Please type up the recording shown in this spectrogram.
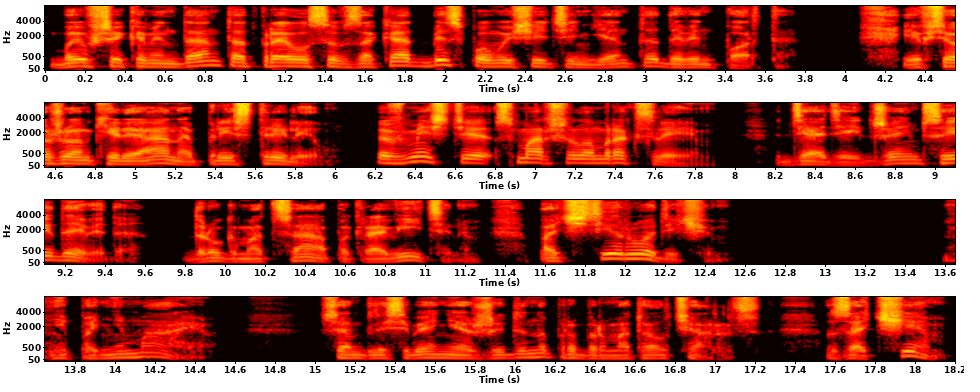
Бывший комендант отправился в закат без помощи Тиньента Давинпорта. И все же он Килиана пристрелил. Вместе с маршалом Рокслеем, дядей Джеймса и Дэвида, другом отца, покровителем, почти родичем. «Не понимаю», сам для себя неожиданно пробормотал Чарльз. «Зачем?»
